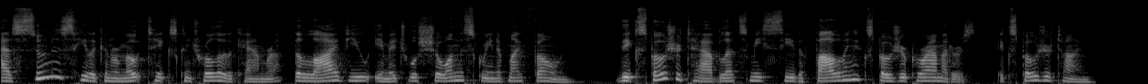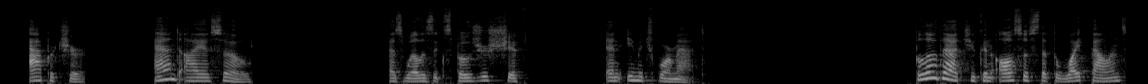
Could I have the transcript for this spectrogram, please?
As soon as Helicon Remote takes control of the camera, the live view image will show on the screen of my phone. The Exposure tab lets me see the following exposure parameters exposure time, aperture, and ISO, as well as exposure shift and image format. Below that, you can also set the white balance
